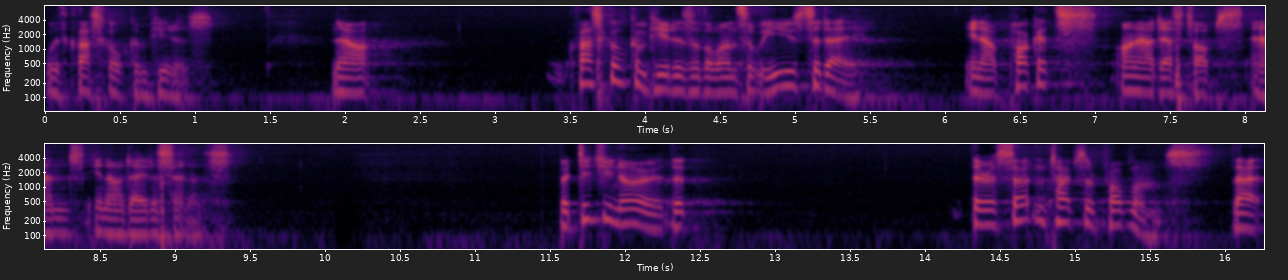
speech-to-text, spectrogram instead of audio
with classical computers. Now, classical computers are the ones that we use today, in our pockets, on our desktops, and in our data centers. But did you know that there are certain types of problems that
